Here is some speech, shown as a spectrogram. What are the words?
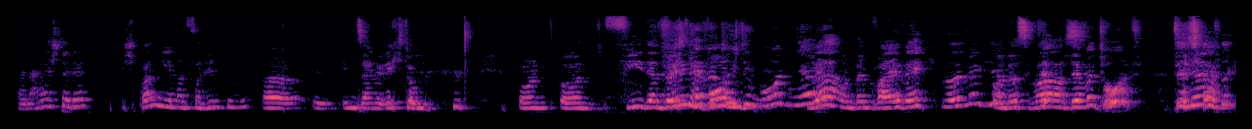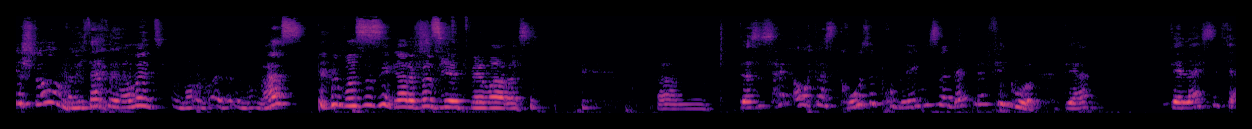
An einer Stelle sprang jemand von hinten äh, in- in seine Richtung und, und fiel dann durch den Boden. durch den Boden, ja. Ja, und dann war er weg. War weg, ja. Und das war's. Der, der war tot. Der ist Ja. einfach gestorben. Und ich dachte, Moment, was? Was ist hier gerade passiert? Wer war das? Ähm, Das ist halt auch das große Problem dieser Batman-Figur. Der, der leistet ja.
